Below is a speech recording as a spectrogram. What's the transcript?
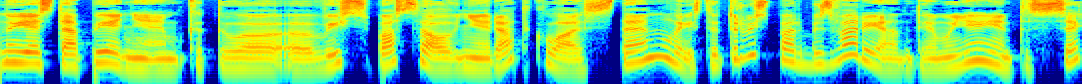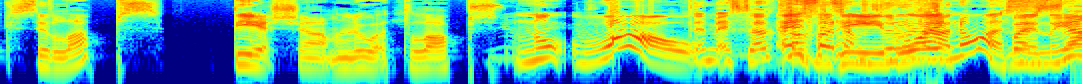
nu, ja es tā pieņēmu, ka to uh, visu pasauli viņai ir atklājis Stenlijs, tad tur vispār bez variantiem, un ja viņiem tas seks ir labs, tiešām ļoti labs. Nu, wow! Te mēs Es atkal varam dzīvoju par Nē, nu jā.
